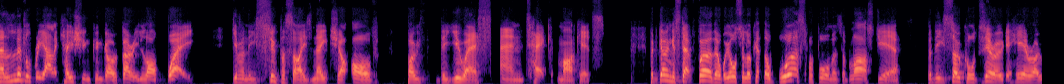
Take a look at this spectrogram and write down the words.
a little reallocation can go a very long way, given the supersized nature of both the US and tech markets. But going a step further, we also look at the worst performers of last year for these so called zero to hero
